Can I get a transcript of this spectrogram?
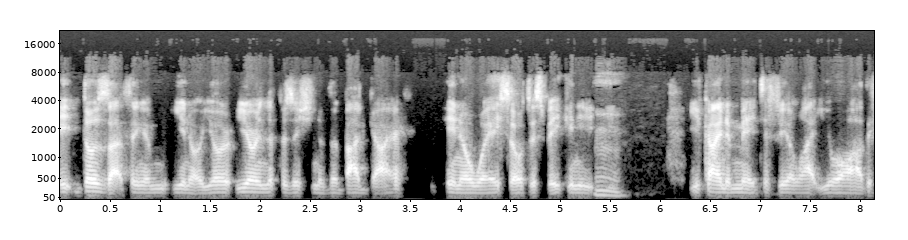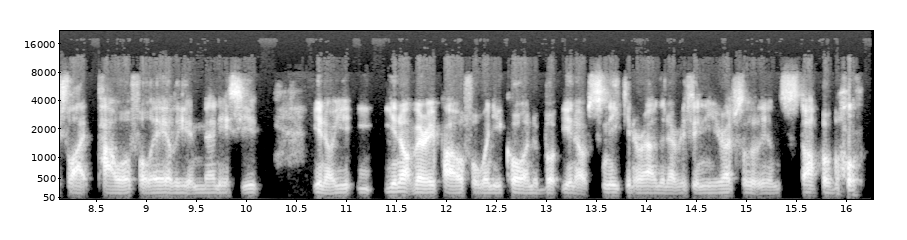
it does that thing. And you know, you're you're in the position of the bad guy in a way, so to speak, and you Hmm. you're kind of made to feel like you are this like powerful alien menace. You you know you you- you're not very powerful when you're cornered, but you know sneaking around and everything, you're absolutely unstoppable.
